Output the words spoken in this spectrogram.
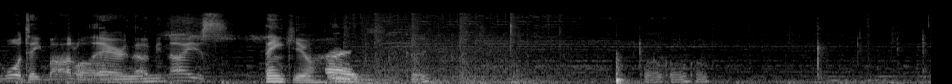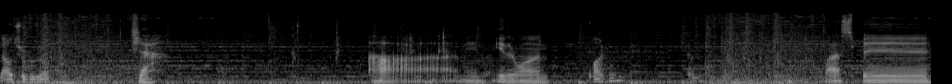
we'll take bottle there. That would be nice. Thank you. Nice. Okay. Come on, come on, come. Now triple drop. Yeah. Ah, I mean, either one. Pocket. Last spin.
